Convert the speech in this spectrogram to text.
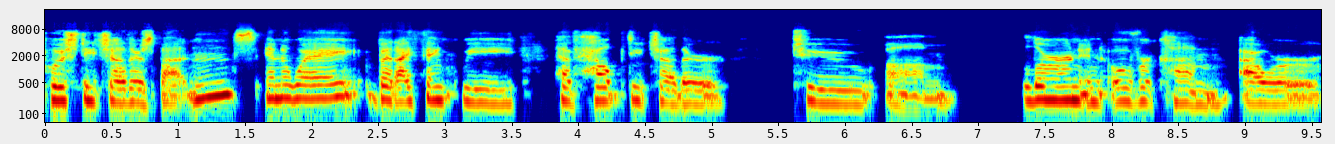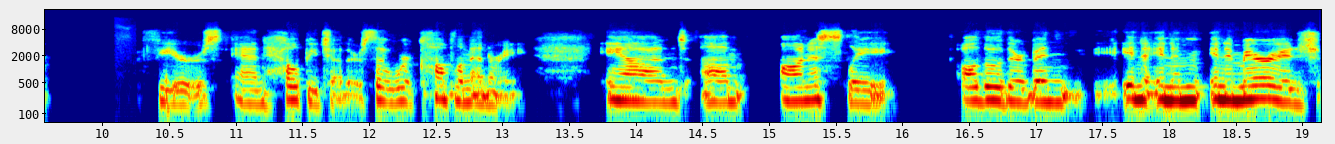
pushed each other's buttons in a way, but I think we have helped each other to um, learn and overcome our fears and help each other. So we're complementary. And um, honestly, although there have been in in a, in a marriage,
